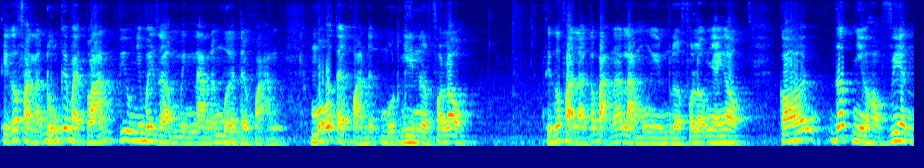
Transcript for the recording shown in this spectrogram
thì có phải là đúng cái bài toán? Ví dụ như bây giờ mình làm được 10 tài khoản, mỗi tài khoản được 1.000 lượt follow. Thì có phải là các bạn đã làm 1.000 lượt follow nhanh không? Có rất nhiều học viên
